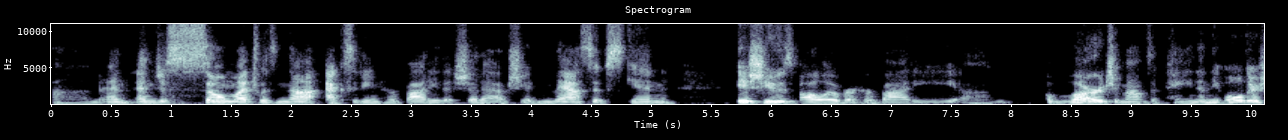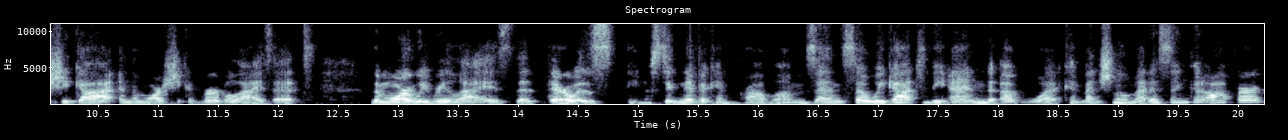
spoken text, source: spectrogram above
Um, and and just so much was not exiting her body that should have. She had massive skin issues all over her body, um, large amounts of pain. And the older she got, and the more she could verbalize it, the more we realized that there was you know significant problems. And so we got to the end of what conventional medicine could offer.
